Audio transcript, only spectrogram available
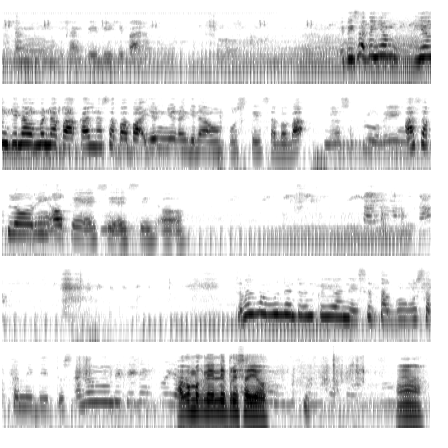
isang isang PVC pa no? Ibig sabihin yung, yung ginawa mo na bakal, nasa baba, yun, yun ang ginawa mong poste sa baba. Nasa flooring. Ah, sa flooring. Okay, I see, I see. Oo. Tumal mo muna doon, Kuya Nes. Nag-uusap kami dito. Anong bibilin, Kuya? Ako maglilibre sa'yo. Ayan na.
